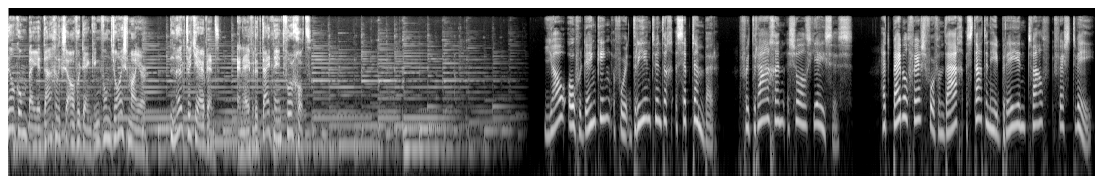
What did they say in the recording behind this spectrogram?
Welkom bij je dagelijkse overdenking van Joyce Meyer. Leuk dat je er bent en even de tijd neemt voor God. Jouw overdenking voor 23 september. Verdragen zoals Jezus. Het Bijbelvers voor vandaag staat in Hebreeën 12, vers 2.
